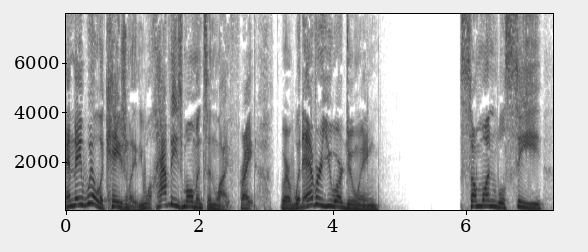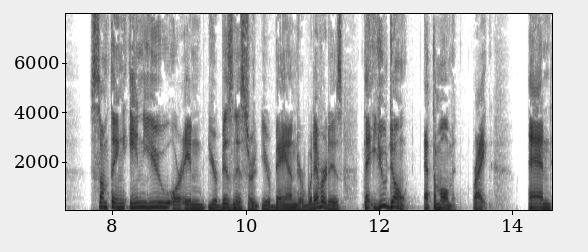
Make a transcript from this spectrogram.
and they will occasionally, you will have these moments in life, right? Where whatever you are doing, someone will see something in you or in your business or your band or whatever it is that you don't at the moment, right? And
